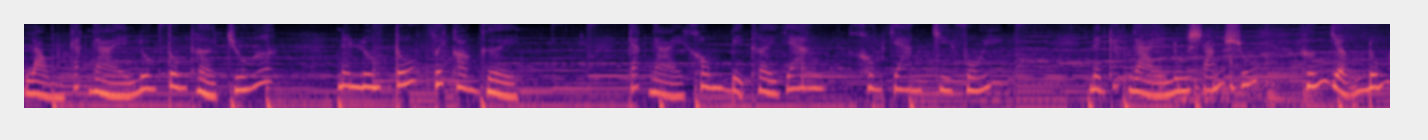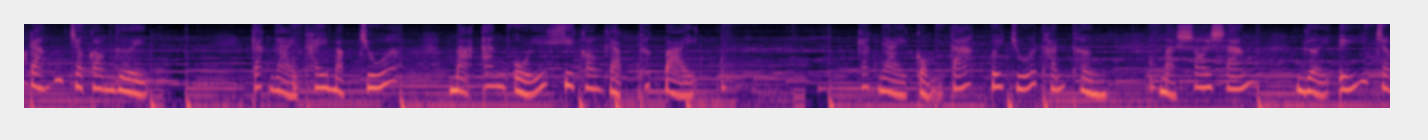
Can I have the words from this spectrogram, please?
Lòng các ngài luôn tôn thờ chúa, nên luôn tốt với con người. Các ngài không bị thời gian, không gian chi phối, nên các ngài luôn sáng suốt, hướng dẫn đúng đắn cho con người. Các ngài thay mặt chúa mà an ủi khi con gặp thất bại các ngài cộng tác với chúa thánh thần mà soi sáng, gợi ý cho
